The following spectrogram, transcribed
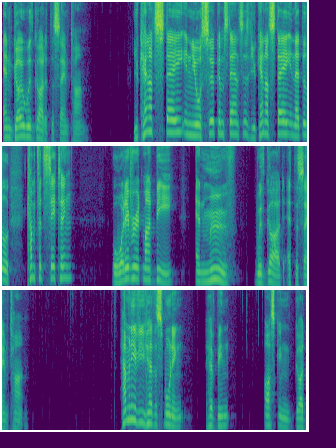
and go with God at the same time. You cannot stay in your circumstances. You cannot stay in that little comfort setting or whatever it might be and move with God at the same time. How many of you here this morning have been asking God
